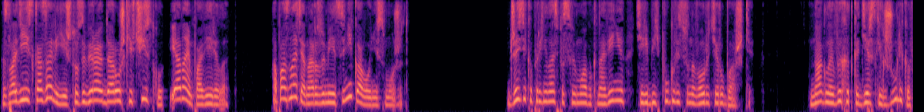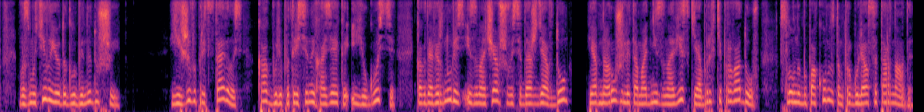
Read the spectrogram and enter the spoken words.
Злодеи сказали ей, что забирают дорожки в чистку, и она им поверила. Опознать она, разумеется, никого не сможет. Джессика принялась по своему обыкновению теребить пуговицу на вороте рубашки. Наглая выходка дерзких жуликов возмутила ее до глубины души. Ей живо представилось, как были потрясены хозяйка и ее гости, когда вернулись из-за начавшегося дождя в дом и обнаружили там одни занавески и обрывки проводов, словно бы по комнатам прогулялся торнадо.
